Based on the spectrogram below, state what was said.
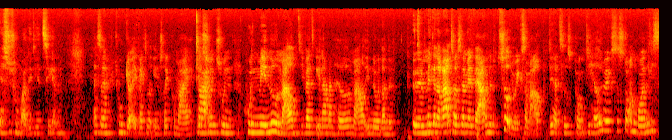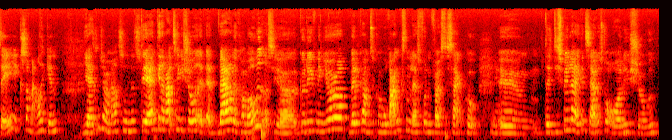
jeg synes, hun var lidt irriterende. Altså, hun gjorde ikke rigtig noget indtryk på mig. Jeg Nej. synes, hun, hun mindede meget om de værtinder, man havde meget i nullerne. Øh, men generelt så også med, at værterne betød jo ikke så meget på det her tidspunkt. De havde jo ikke så stor en rolle. De sagde ikke så meget igen. Ja, Det synes jeg var meget tydeligt. det er en generel ting i showet, at, at værterne kommer ud og siger, Good evening Europe, velkommen til konkurrencen, lad os få den første sang på. Ja. Øh, de, de spiller ikke en særlig stor rolle i showet.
